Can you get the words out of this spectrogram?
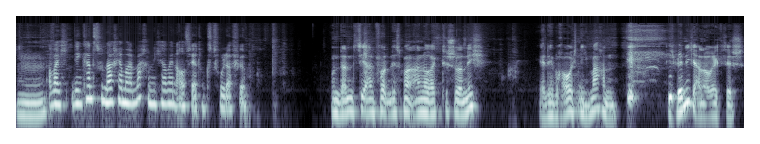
Mhm. Aber ich, den kannst du nachher mal machen. Ich habe ein Auswertungstool dafür. Und dann ist die Antwort, ist man anorektisch oder nicht? Ja, den brauche ich nicht machen. Ich bin nicht anorektisch.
